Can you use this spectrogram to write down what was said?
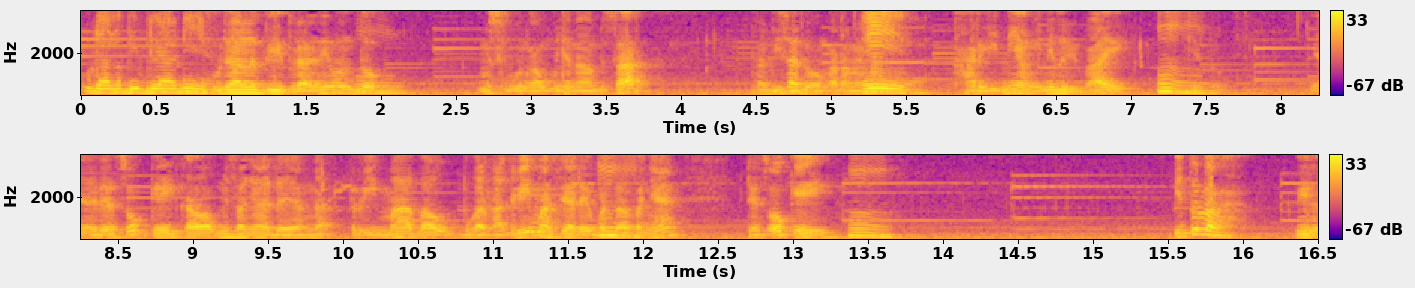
udah lebih berani ya udah lebih berani untuk Hmm. meskipun kamu punya nama besar nggak bisa dong karena memang Iya. hari ini yang ini lebih baik Hmm. gitu ya that's okay kalau misalnya ada yang nggak terima atau bukan nggak terima sih ada yang Hmm. bertanya that's okay Hmm. itulah gitu.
